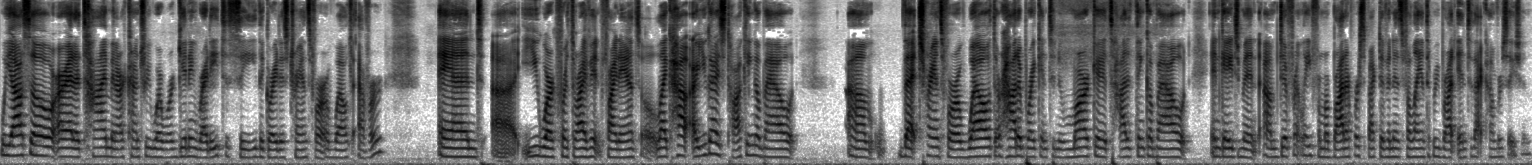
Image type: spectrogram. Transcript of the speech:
We also are at a time in our country where we're getting ready to see the greatest transfer of wealth ever. And uh, you work for Thrivent Financial. Like, how are you guys talking about um, that transfer of wealth or how to break into new markets, how to think about engagement um, differently from a broader perspective? And is philanthropy brought into that conversation?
